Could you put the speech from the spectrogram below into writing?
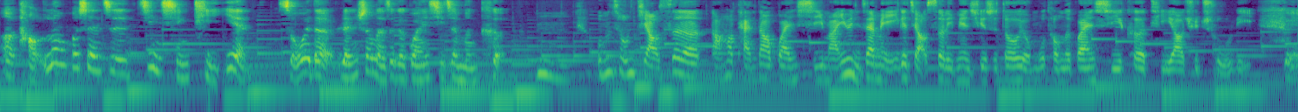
呃讨论，或甚至进行体验所谓的人生的这个关系这门课。嗯，我们从角色然后谈到关系嘛，因为你在每一个角色里面其实都有不同的关系课题要去处理。对，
